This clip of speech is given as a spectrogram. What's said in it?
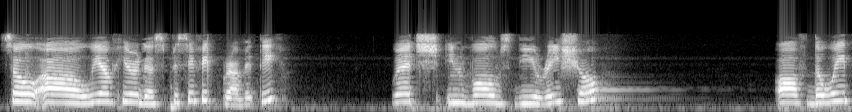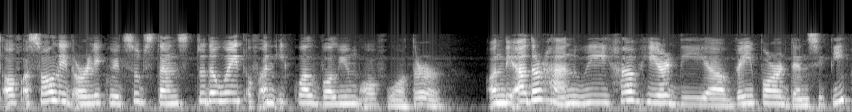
So uh, we have here the specific gravity, which involves the ratio of the weight of a solid or liquid substance to the weight of an equal volume of water. On the other hand, we have here the uh, vapor density,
